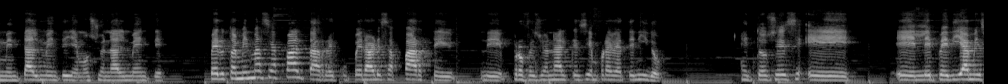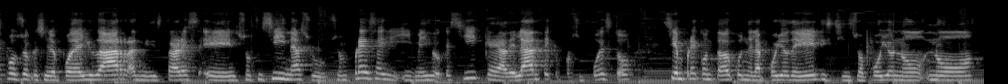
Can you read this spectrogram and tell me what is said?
mentalmente y emocionalmente. Pero también me hacía falta recuperar esa parte profesional que siempre había tenido Entonces, eh, eh, le pedí a mi esposo que se le puede ayudar a administrar eh, su oficina, su, empresa, y, me dijo que sí, que adelante, que por supuesto, siempre he contado con el apoyo de él y sin su apoyo no, no,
